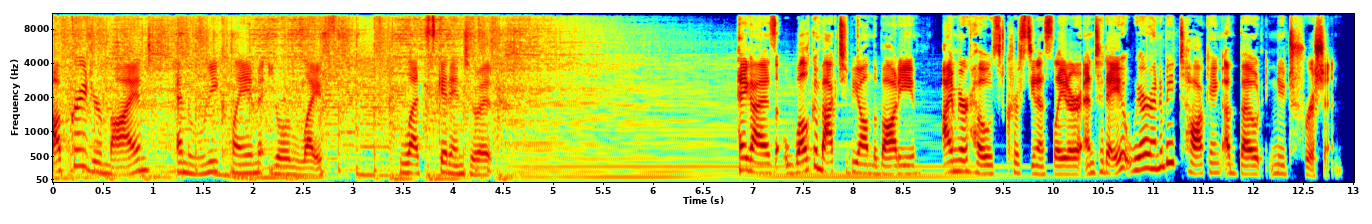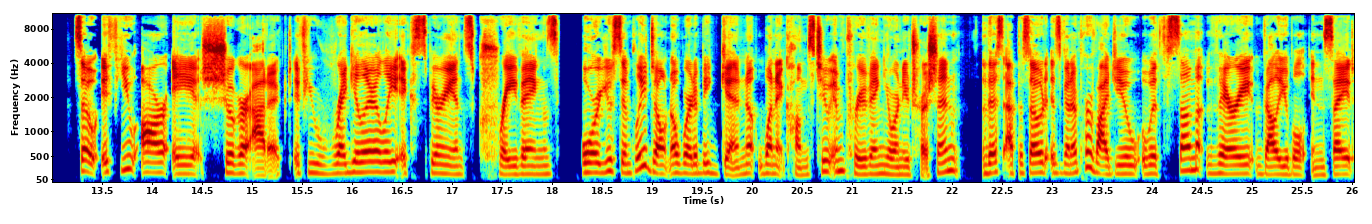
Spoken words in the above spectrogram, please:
upgrade your mind, and reclaim your life. Let's get into it. Hey guys, welcome back to Beyond the Body. I'm your host, Christina Slater, and today we are going to be talking about nutrition. So, if you are a sugar addict, if you regularly experience cravings, or you simply don't know where to begin when it comes to improving your nutrition, this episode is going to provide you with some very valuable insight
